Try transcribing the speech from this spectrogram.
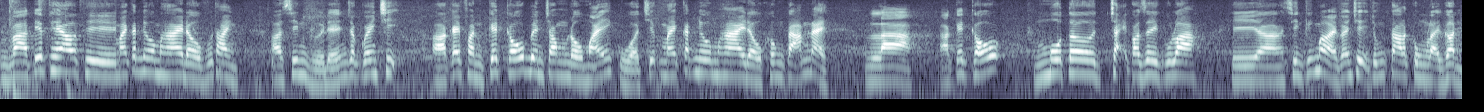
Và tiếp theo thì máy cắt nhôm hai đầu Phú Thành. À, xin gửi đến cho quý anh chị à, cái phần kết cấu bên trong đầu máy của chiếc máy cắt nhôm hai đầu 08 này là à, kết cấu motor chạy qua dây cu loa. Thì à, xin kính mời các anh chị chúng ta cùng lại gần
